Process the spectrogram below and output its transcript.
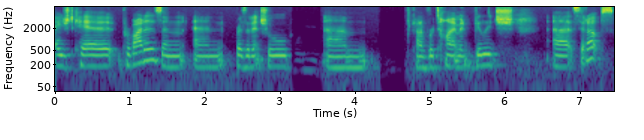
aged care providers and, and residential um, kind of retirement village uh, setups,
